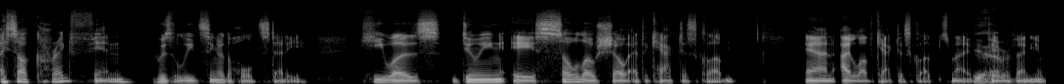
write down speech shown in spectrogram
I saw Craig Finn, who's the lead singer of the Hold Steady. He was doing a solo show at the Cactus Club, and I love Cactus Club. It's my Yeah. favorite venue.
